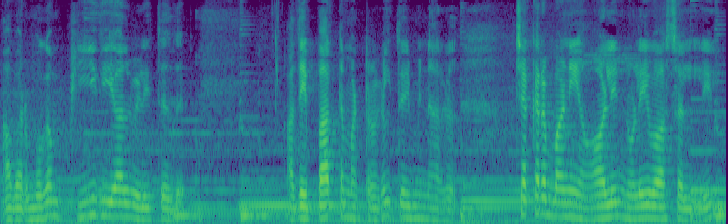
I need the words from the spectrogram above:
அவர் முகம் பீதியால் வெளித்தது. அதை பார்த்த மற்றவர்கள் திரும்பினார்கள். சக்கரபாணி ஆளின் நுழைவாசலில்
